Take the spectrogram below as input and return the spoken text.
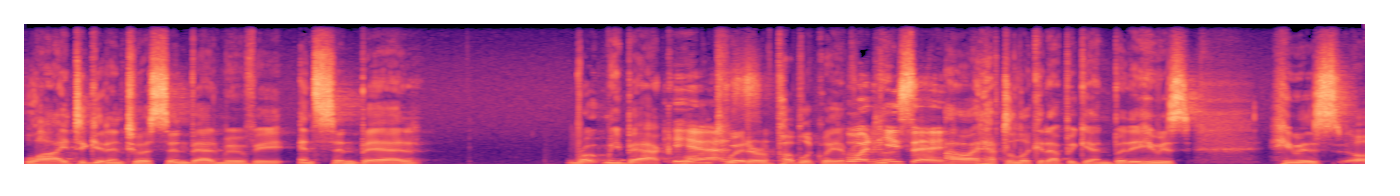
lied to get into a Sinbad movie and Sinbad wrote me back Yes. on Twitter publicly about What'd he say? Oh, I'd have to look it up again, but he was he was uh,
